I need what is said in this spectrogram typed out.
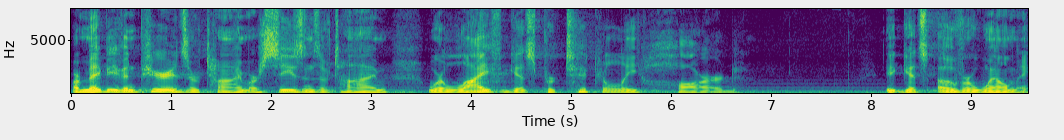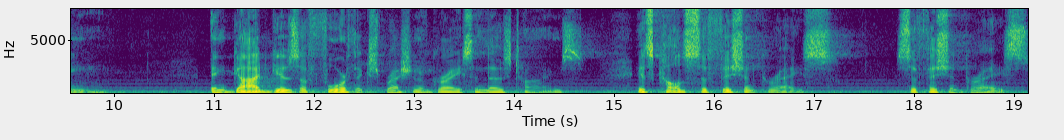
or maybe even periods of time or seasons of time where life gets particularly hard, it gets overwhelming. And God gives a fourth expression of grace in those times. It's called sufficient grace. Sufficient grace.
